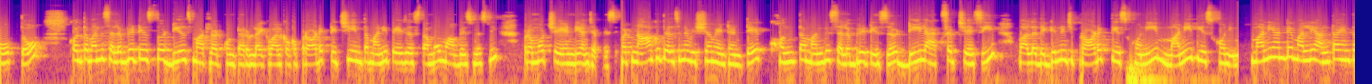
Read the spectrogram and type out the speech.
హోప్తో కొంతమంది సెలబ్రిటీస్తో డీల్స్ మాట్లాడుకుంటారు. లైక్ వాళ్ళకి ఒక ప్రోడక్ట్ ఇచ్చి ఇంత మనీ పే చేస్తాము మా బిజినెస్ని ప్రమోట్ చేయండి అని చెప్పేసి. బట్ నాకు తెలిసిన విషయం ఏంటంటే కొంతమంది సెలబ్రిటీస్ డీల్ యాక్సెప్ట్ చేసి వాళ్ళ దగ్గర నుంచి ప్రోడక్ట్ తీసుకొని మనీ తీసుకొని మనీ అంటే మళ్ళీ అంతా ఇంత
